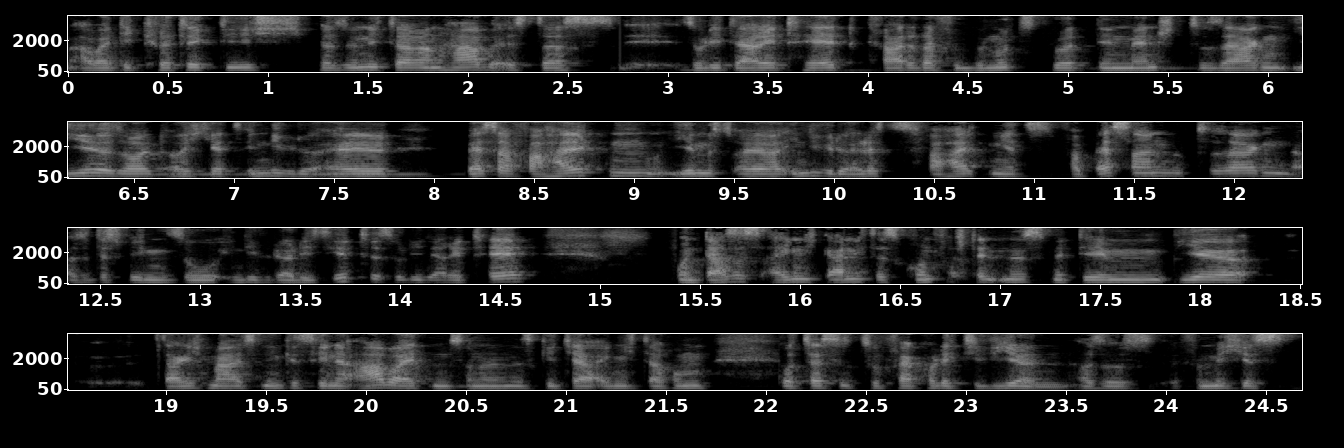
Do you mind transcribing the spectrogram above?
Aber die Kritik, die ich persönlich daran habe, ist, dass Solidarität gerade dafür benutzt wird, den Menschen zu sagen, ihr sollt euch jetzt individuell besser verhalten und ihr müsst euer individuelles Verhalten jetzt verbessern, sozusagen. Also deswegen so individualisierte Solidarität. Und das ist eigentlich gar nicht das Grundverständnis, mit dem wir, sage ich mal, als linke Szene arbeiten, sondern es geht ja eigentlich darum, Prozesse zu verkollektivieren. Also es, für mich ist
